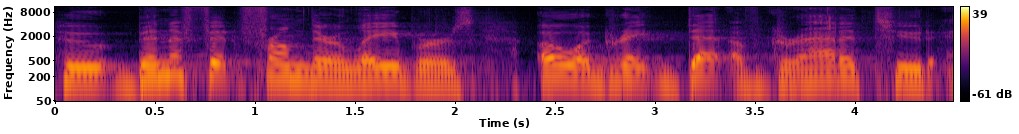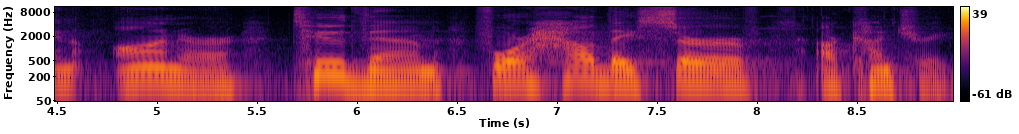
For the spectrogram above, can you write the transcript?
who benefit from their labors, owe a great debt of gratitude and honor to them for how they serve our country.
